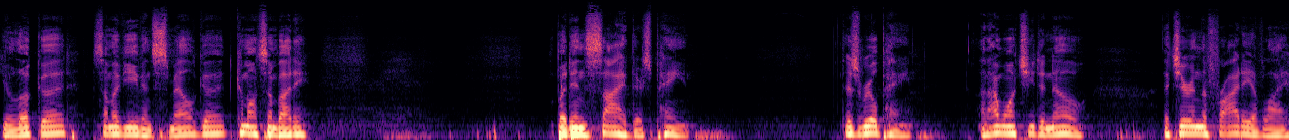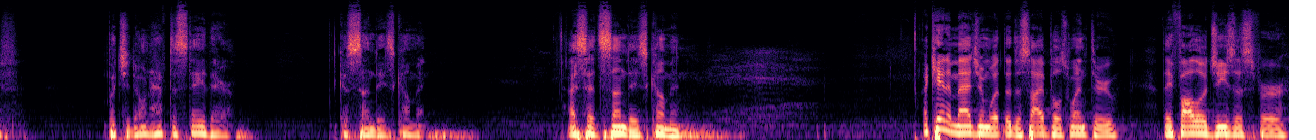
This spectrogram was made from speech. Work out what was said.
you look good, some of you even smell good. Come on, somebody. But inside, there's pain. There's real pain. And I want you to know that you're in the Friday of life, but you don't have to stay there because Sunday's coming. I said, Sunday's coming. I can't imagine what the disciples went through. They followed Jesus for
